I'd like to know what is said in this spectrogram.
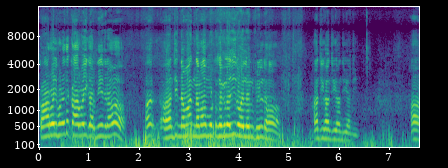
ਕਾਰਵਾਈ ਹੋਣੇ ਤਾਂ ਕਾਰਵਾਈ ਕਰਨੀ ਹੈ ਜਨਾਬ। ਹਾਂਜੀ ਨਵਾਂ ਨਵਾਂ ਮੋਟਰਸਾਈਕਲ ਹੈ ਜੀ ਰਾਇਲ ਐਨਫੀਲਡ ਹਾਂ। ਹਾਂਜੀ ਹਾਂਜੀ ਹਾਂਜੀ ਹਾਂਜੀ। ਹਾਂ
